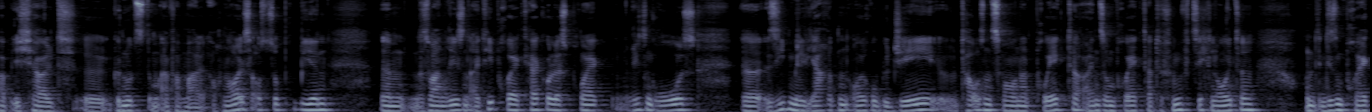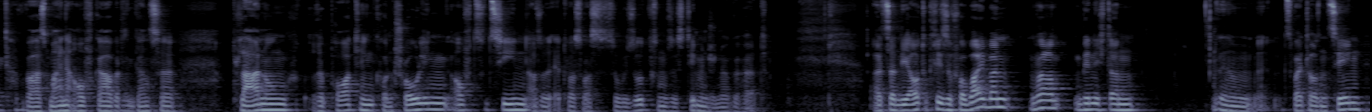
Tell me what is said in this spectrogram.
habe ich halt äh, genutzt, um einfach mal auch Neues auszuprobieren. Ähm, das war ein riesen IT-Projekt, Herkules-Projekt, riesengroß. 7 äh, Milliarden Euro Budget, 1200 Projekte. Ein so ein Projekt hatte 50 Leute. Und in diesem Projekt war es meine Aufgabe, die ganze Planung, Reporting, Controlling aufzuziehen. Also etwas, was sowieso zum Systemingenieur gehört. Als dann die Autokrise vorbei war, bin ich dann äh, 2010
